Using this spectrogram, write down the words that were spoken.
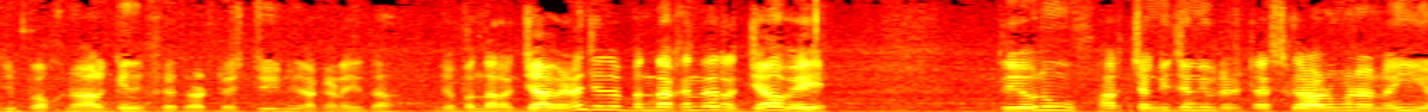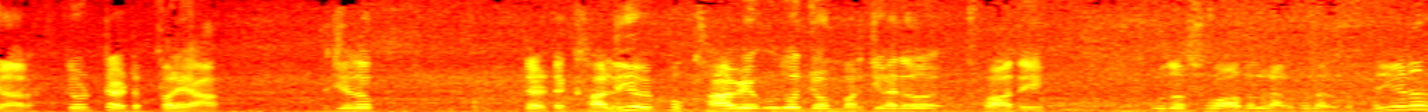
ਜੀ ਭੁੱਖ ਨਾਲ ਕੀ ਫਿਰ ਥੋੜਾ ਟੇਸਟੀ ਨਹੀਂ ਲੱਗਣਾ ਇਦਾਂ ਜੇ ਬੰਦਾ ਰੱਜਾ ਹੋਵੇ ਨਾ ਜਦੋਂ ਬੰਦਾ ਕਹਿੰਦਾ ਰੱਜਾ ਹੋਵੇ ਤੇ ਉਹਨੂੰ ਹਰ ਚੰਗੀ ਚੰਗੀ ਟੈਸਟ ਕਰਾਉਣਗਾ ਨਾ ਨਹੀਂ ਯਾਰ ਕਿਉਂ ਢਿੱਡ ਭਰਿਆ? ਤੇ ਜਦੋਂ ਢਿੱਡ ਖਾਲੀ ਹੋਵੇ ਭੁੱਖਾ ਹੋਵੇ ਉਦੋਂ ਜੋ ਮਰਜ਼ੀ ਖਾਦੇ ਖਵਾ ਦੇ। ਉਦੋਂ ਸਵਾਦ ਲੱਗਦਾ ਲੱਗਦਾ ਸਹੀ ਹੈ ਨਾ?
